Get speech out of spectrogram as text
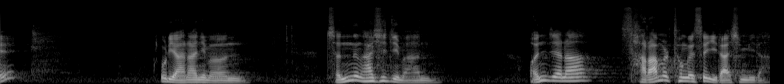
예? 우리 하나님은 전능하시지만 언제나 사람을 통해서 일하십니다.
